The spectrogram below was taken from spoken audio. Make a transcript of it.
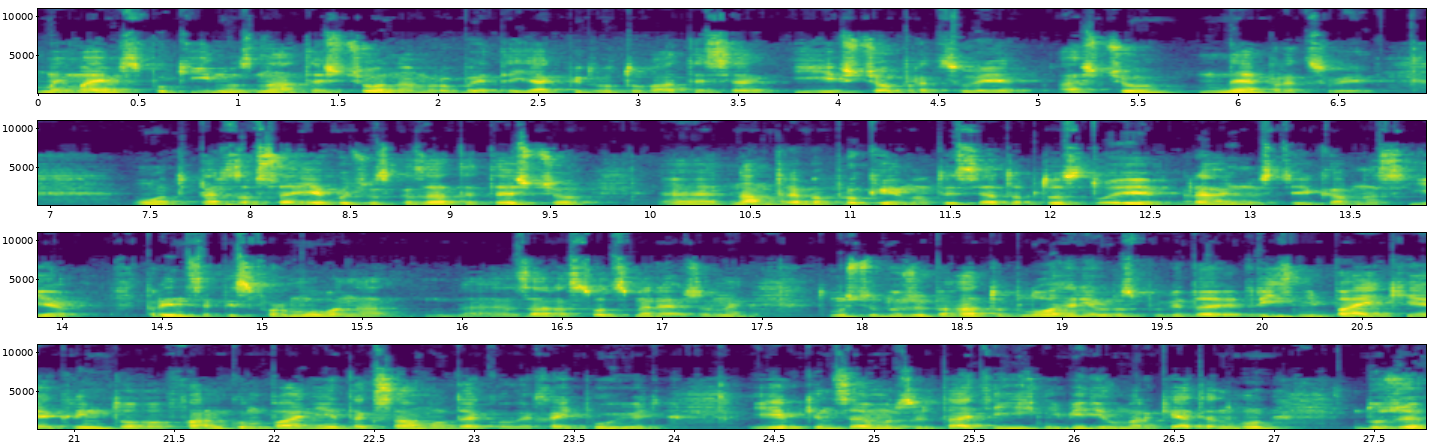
Ми маємо спокійно знати, що нам робити, як підготуватися і що працює, а що не працює. От, перш за все, я хочу сказати те, що нам треба прокинутися, тобто з тої реальності, яка в нас є, в принципі, сформована е, зараз соцмережами, тому що дуже багато блогерів розповідають різні байки. Крім того, фармкомпанії так само деколи хайпують, і в кінцевому результаті їхній відділ маркетингу дуже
